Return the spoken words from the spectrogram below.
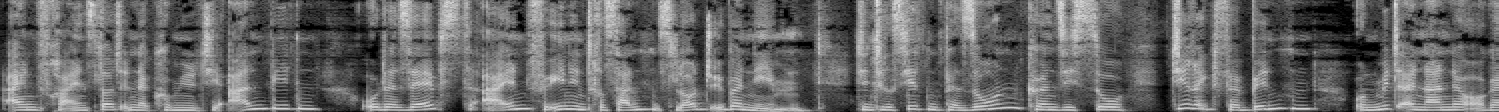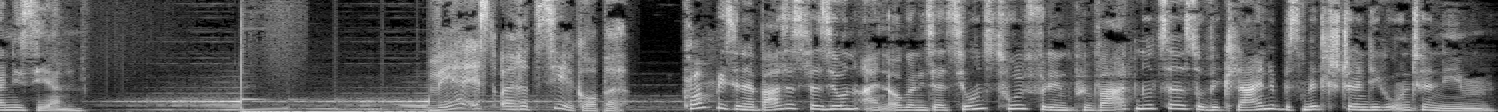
einen freien Slot in der Community anbieten oder selbst einen für ihn interessanten Slot übernehmen. Die interessierten Personen können sich so direkt verbinden und miteinander organisieren. Wer ist eure Zielgruppe? Compi ist in der Basisversion ein Organisationstool für den Privatnutzer sowie kleine bis mittelständige Unternehmen.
